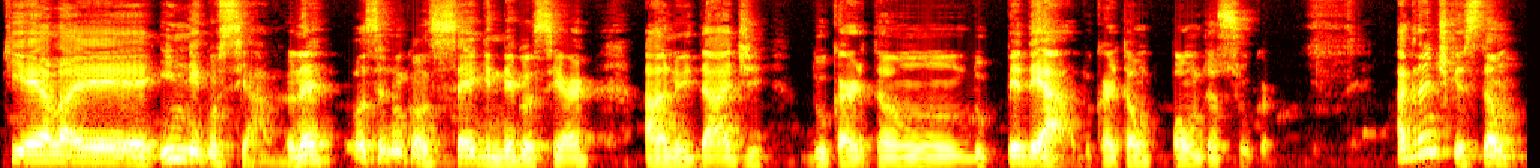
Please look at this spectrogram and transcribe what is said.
que ela é inegociável, né? Você não consegue negociar a anuidade do cartão do PDA, do cartão Pão de Açúcar. A grande questão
